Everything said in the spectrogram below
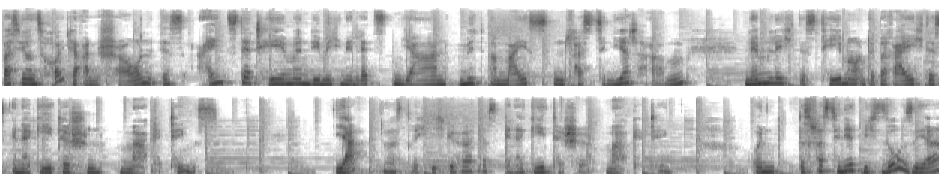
Was wir uns heute anschauen, ist eins der Themen, die mich in den letzten Jahren mit am meisten fasziniert haben, nämlich das Thema und der Bereich des energetischen Marketings. Ja, du hast richtig gehört, das energetische Marketing. Und das fasziniert mich so sehr,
